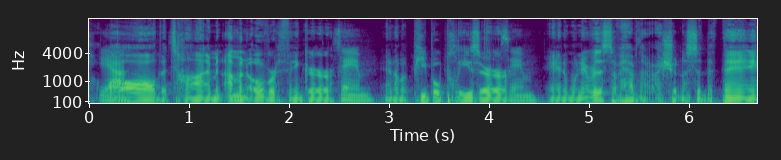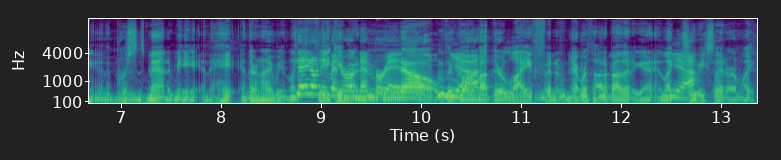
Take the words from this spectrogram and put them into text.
Yeah. all the time. And I'm an overthinker. Same. And I'm a people pleaser. Same. Mm-hmm. And whenever this stuff happens, like, I shouldn't have said the thing, and the person's mad at me, and they hate, and they're not even like They don't even remember it. No, they're Yeah. going about their life and have never thought about it again. And like Yeah. two weeks later, I'm like,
